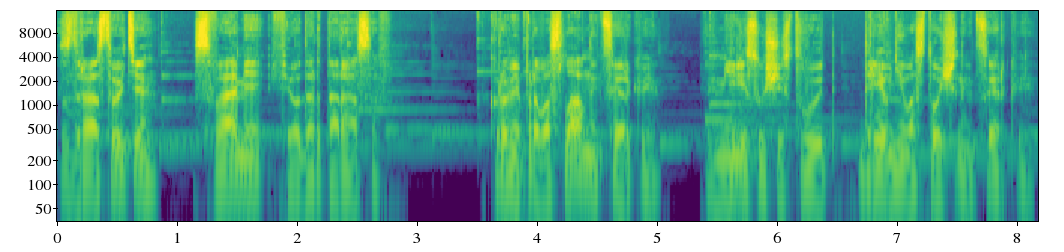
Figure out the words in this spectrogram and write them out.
Здравствуйте! С вами Федор Тарасов. Кроме православной церкви, в мире существуют древневосточные церкви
